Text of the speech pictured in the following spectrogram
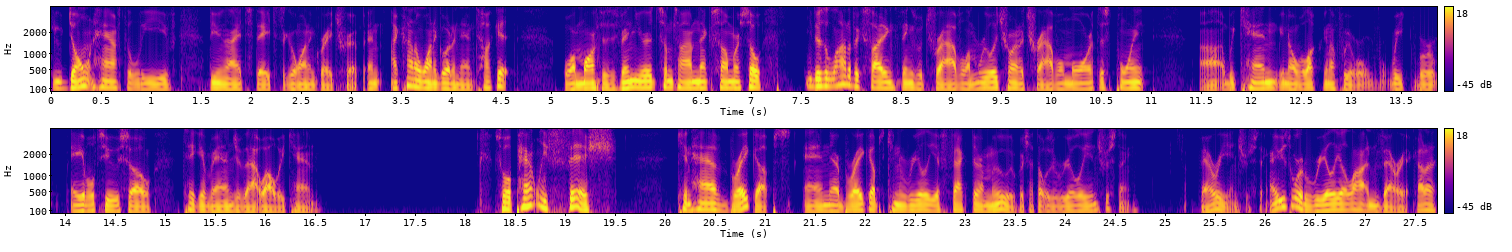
you don't have to leave the United States to go on a great trip. And I kind of want to go to Nantucket or Martha's Vineyard sometime next summer. So there's a lot of exciting things with travel. I'm really trying to travel more at this point. Uh, we can, you know, lucky enough we were we were able to, so take advantage of that while we can. So apparently, fish can have breakups, and their breakups can really affect their mood, which I thought was really interesting. Very interesting. I use the word really a lot and very. I gotta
